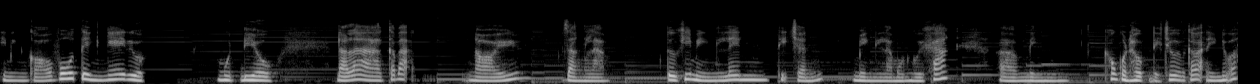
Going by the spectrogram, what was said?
Thì mình có vô tình nghe được một điều đó là các bạn nói rằng là từ khi mình lên thị trấn mình là một người khác và mình không còn hợp để chơi với các bạn ấy nữa.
